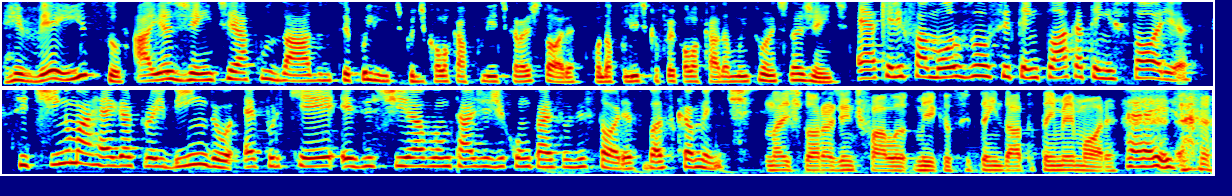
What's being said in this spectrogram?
rever isso, aí a gente é acusado de ser político, de colocar política na história. Quando a política foi colocada muito antes da gente. É aquele famoso se tem placa, tem história. Se tinha uma regra proibindo, é porque existia a vontade de contar essas histórias, basicamente. Na história a gente fala, Mika, se tem data, tem memória. É isso.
